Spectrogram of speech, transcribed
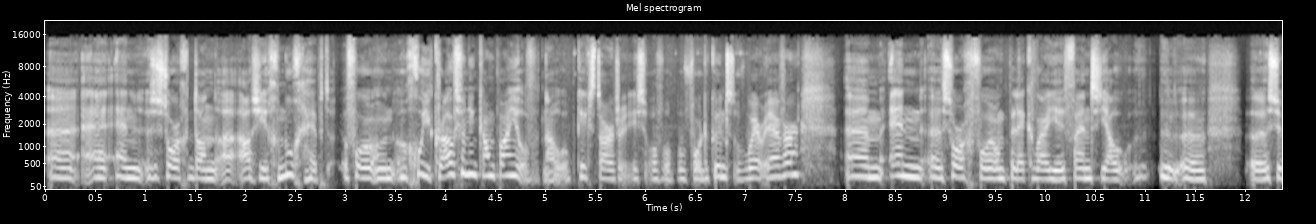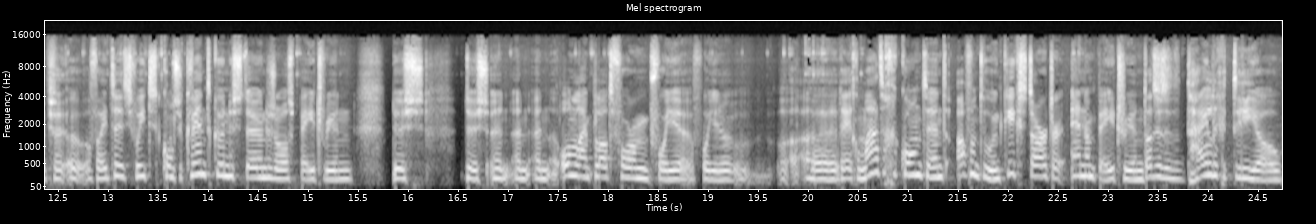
Uh, en, en, zorg dan, uh, als je genoeg hebt, voor een, een, goede crowdfunding campagne. Of het nou op Kickstarter is of op, voor de kunst of wherever. Um, en uh, zorg voor een plek waar je fans jou of weet het, zoiets consequent kunnen steunen, zoals Patreon. Dus dus een, een, een online platform voor je, voor je uh, regelmatige content, af en toe een Kickstarter en een Patreon. Dat is het heilige trio.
